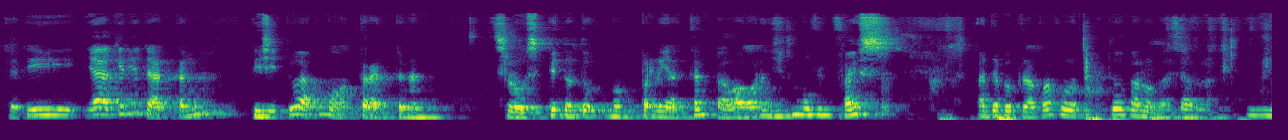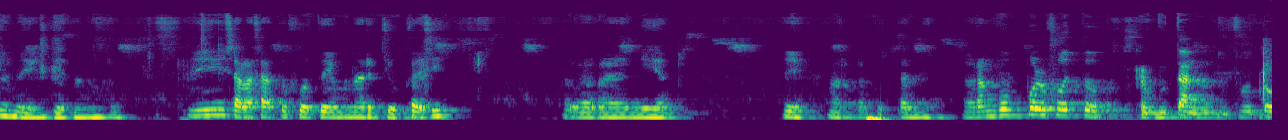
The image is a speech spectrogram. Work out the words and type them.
Jadi ya akhirnya datang di situ aku mau trap dengan slow speed untuk memperlihatkan bahwa orang itu moving fast. Ada beberapa foto kalau nggak salah. Ini Mana? Ini salah satu foto yang menarik juga sih. Kalau kalian lihat. Nih, orang rebutan. Orang kumpul foto. rebutan untuk foto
